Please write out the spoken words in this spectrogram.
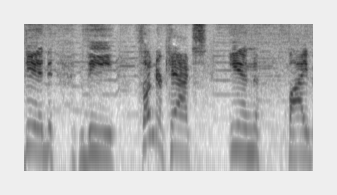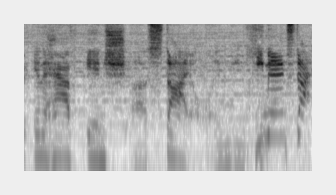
did the Thundercats in five and a half inch uh, style, in, in He-Man style.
